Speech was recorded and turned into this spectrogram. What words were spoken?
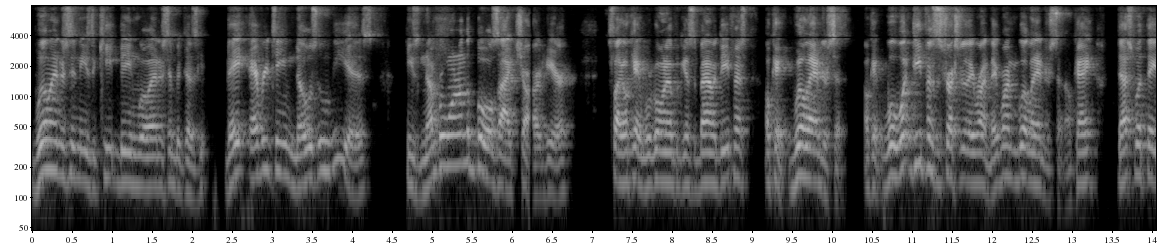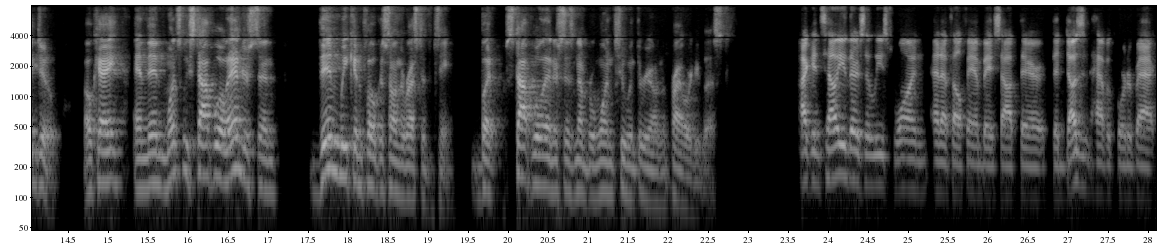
Will Anderson needs to keep being Will Anderson because they every team knows who he is. He's number one on the bullseye chart here. It's like, okay, we're going up against the Bama defense. Okay, Will Anderson. Okay, well, what defensive structure do they run? They run Will Anderson. Okay, that's what they do. Okay, and then once we stop Will Anderson, then we can focus on the rest of the team. But stop Will Anderson is number one, two, and three on the priority list. I can tell you there's at least one NFL fan base out there that doesn't have a quarterback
